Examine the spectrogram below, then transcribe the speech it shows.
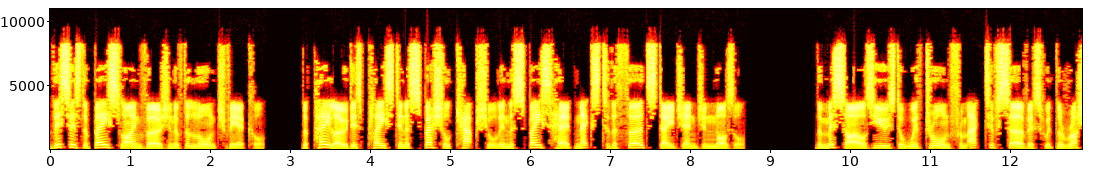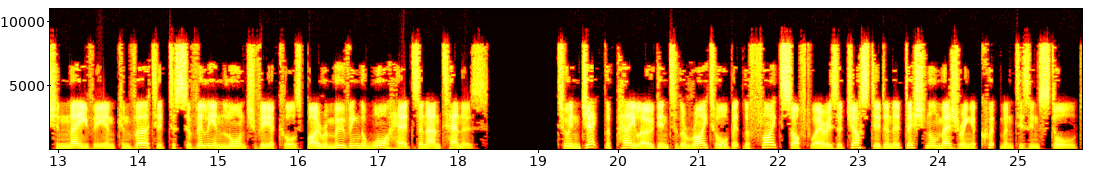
This is the baseline version of the launch vehicle. The payload is placed in a special capsule in the space head next to the third stage engine nozzle. The missiles used are withdrawn from active service with the Russian Navy and converted to civilian launch vehicles by removing the warheads and antennas. To inject the payload into the right orbit the flight software is adjusted and additional measuring equipment is installed.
